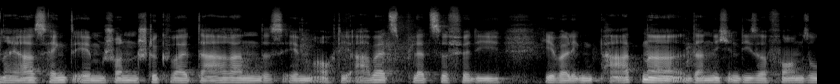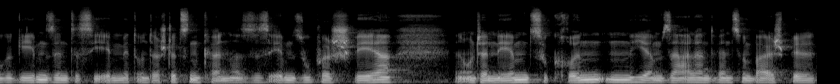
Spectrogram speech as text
Naja, es hängt eben schon ein Stück weit daran, dass eben auch die Arbeitsplätze für die jeweiligen Partner dann nicht in dieser Form so gegeben sind, dass sie eben mit unterstützen können. Also es ist eben super schwer, ein Unternehmen zu gründen hier im Saarland, wenn zum Beispiel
